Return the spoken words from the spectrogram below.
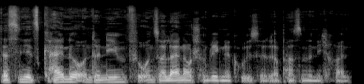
Das sind jetzt keine Unternehmen für uns allein auch schon wegen der Größe. Da passen wir nicht rein.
